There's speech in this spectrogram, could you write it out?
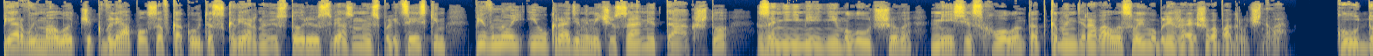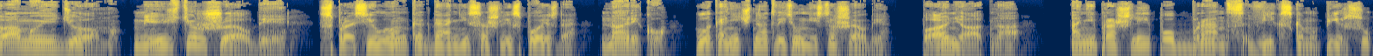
Первый молодчик вляпался в какую-то скверную историю, связанную с полицейским, пивной и украденными часами, так что, за неимением лучшего, миссис Холланд откомандировала своего ближайшего подручного. «Куда мы идем, мистер Шелби?» — спросил он, когда они сошли с поезда. — «На реку», — лаконично ответил мистер Шелби. «Понятно». Они прошли по Брансвикскому пирсу,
